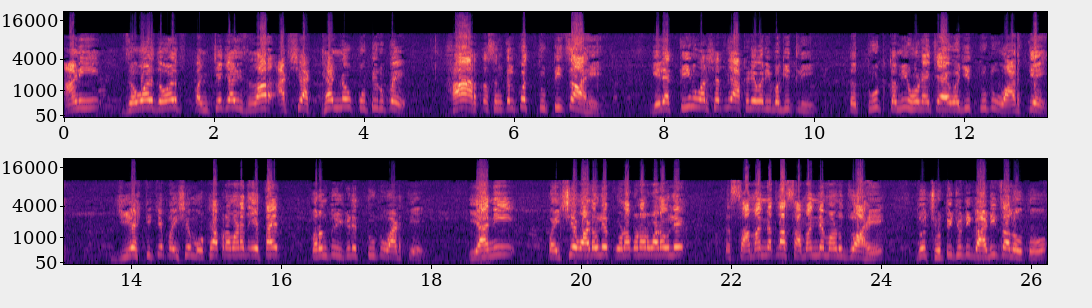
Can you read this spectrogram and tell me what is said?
आणि जवळजवळ पंचेचाळीस हजार आठशे अठ्ठ्याण्णव कोटी रुपये हा अर्थसंकल्प तुटीचा आहे. गेल्या तीन वर्षातली आकडेवारी बघितली तर तूट कमी होण्याच्या ऐवजी तूट वाढते जीएसटीचे पैसे मोठ्या प्रमाणात येत आहेत परंतु इकडे तूट वाढते यांनी पैसे वाढवले कोणाकोणावर वाढवले तर सामान्यातला सामान्य माणूस जो आहे जो छोटी छोटी गाडी चालवतो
